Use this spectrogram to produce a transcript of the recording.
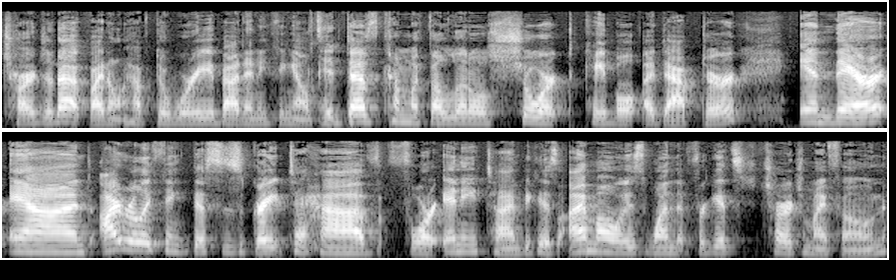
charge it up i don't have to worry about anything else it does come with a little short cable adapter in there and i really think this is great to have for any time because i'm always one that forgets to charge my phone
